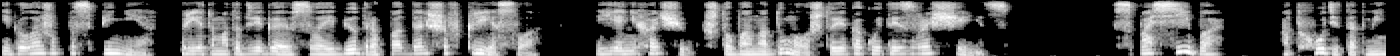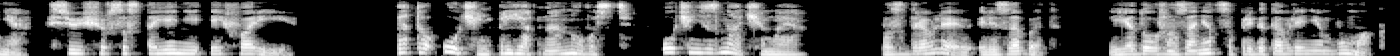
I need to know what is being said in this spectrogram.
и глажу по спине, при этом отодвигаю свои бедра подальше в кресло. Я не хочу, чтобы она думала, что я какой-то извращенец. «Спасибо!» — отходит от меня, все еще в состоянии эйфории. «Это очень приятная новость, очень значимая». «Поздравляю, Элизабет. Я должен заняться приготовлением бумаг.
